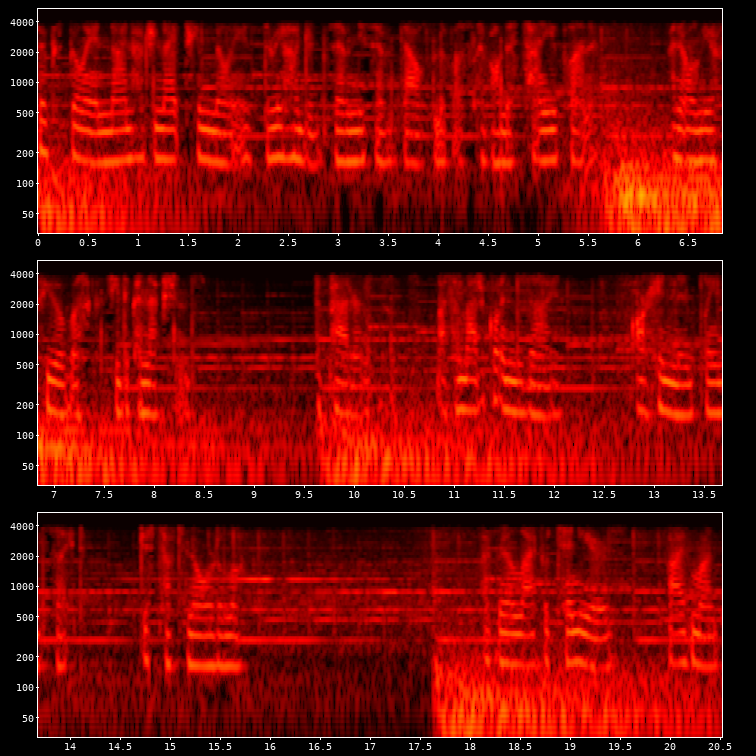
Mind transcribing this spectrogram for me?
Six billion nine hundred nineteen million three hundred seventy-seven thousand of us live on this tiny planet, and only a few of us can see the connections. The patterns, mathematical in design, are hidden in plain sight. Just have to know where to look. I've been alive for ten years, five months,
